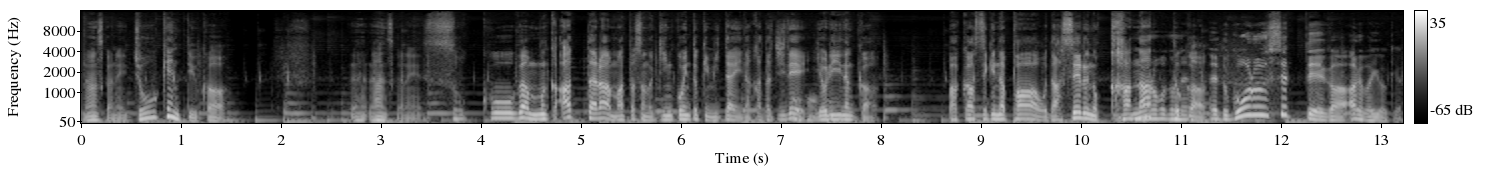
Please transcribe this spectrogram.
なんですかね条件っていうかななんですかねそこがなんかあったらまたその銀行員の時みたいな形でよりなんか爆発的なパワーを出せるのかなるほどとか、ねえっとゴール設定があればいいわけや。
